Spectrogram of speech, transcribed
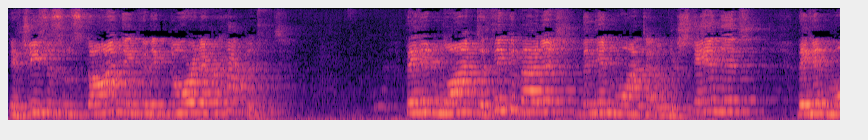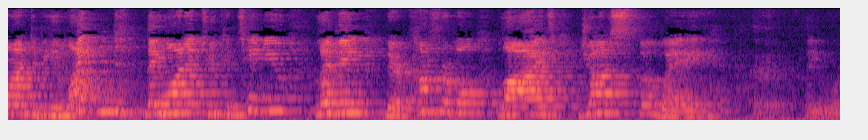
If Jesus was gone, they could ignore it ever happened. They didn't want to think about it. They didn't want to understand it. They didn't want to be enlightened. They wanted to continue living their comfortable lives just the way they were.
